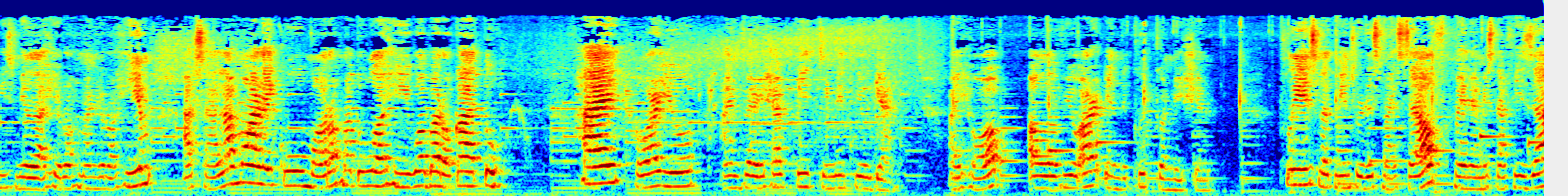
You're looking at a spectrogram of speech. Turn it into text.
Bismillahirrahmanirrahim. Assalamualaikum warahmatullahi wabarakatuh. Hi, how are you? I'm very happy to meet you again. I hope all of you are in the good condition. Please let me introduce myself. My name is Nafeeza.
